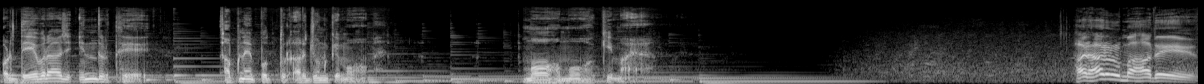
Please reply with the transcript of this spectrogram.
और देवराज इंद्र थे अपने पुत्र अर्जुन के मोह में। मोह मोह की माया। हर हर महादेव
